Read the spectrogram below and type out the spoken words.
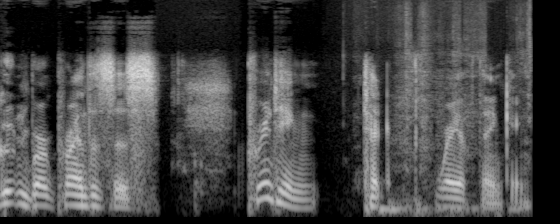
Gutenberg parenthesis printing tech way of thinking.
